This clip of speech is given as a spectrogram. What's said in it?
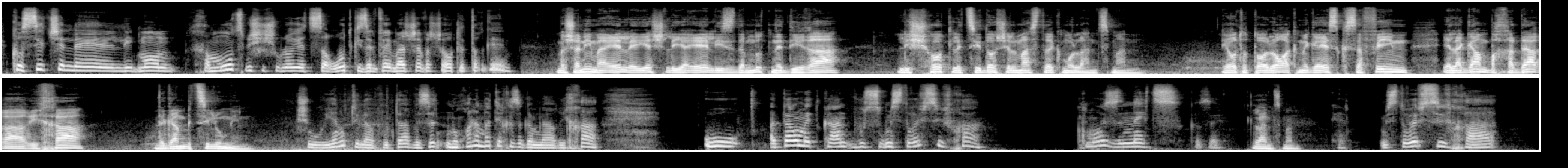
כוסית של אה, לימון חמוץ, בשביל שהוא לא יהיה צרוד, כי זה לפעמים היה שבע שעות לתרגם. בשנים האלה יש ליעל הזדמנות נדירה לשהות לצידו של מאסטר כמו לנצמן. לראות אותו לא רק מגייס כספים, אלא גם בחדר העריכה וגם בצילומים. כשהוא ראיין אותי לעבודה, וזה, נורא למדתי אחרי זה גם לעריכה, הוא, אתה עומד כאן, והוא מסתובב סביבך, כמו איזה נץ כזה. לנצמן. כן. מסתובב סביבך,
